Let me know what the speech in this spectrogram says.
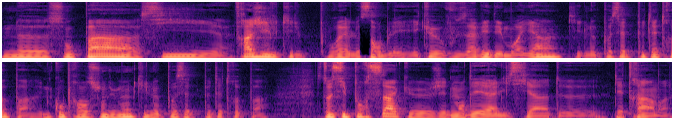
ne sont pas si fragiles qu'ils pourraient le sembler, et que vous avez des moyens qu'ils ne possèdent peut-être pas, une compréhension du monde qu'ils ne possèdent peut-être pas. C'est aussi pour ça que j'ai demandé à Alicia de t'étreindre.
